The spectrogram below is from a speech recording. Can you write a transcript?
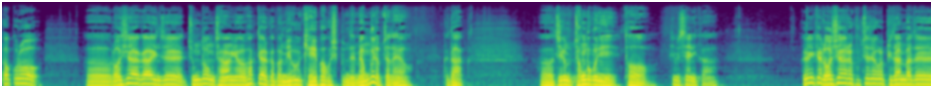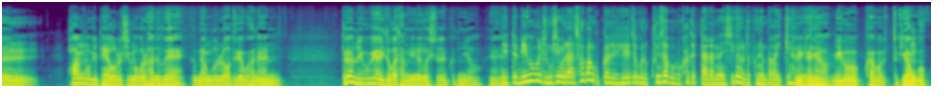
거꾸로 어, 러시아가 이제 중동 장악력을 확대할까봐 미국이 개입하고 싶은데 명분이 없잖아요. 그닥. 어, 지금 정부군이 더 힘이 세니까. 그러니까 러시아를 국제적으로 비난받을 화학무기 배후로 지목을 한 후에 그 명분을 얻으려고 하는 그런 미국의 의도가 담긴 것일 수도 있거든요. 예. 네, 또 미국을 중심으로 한 서방 국가들이 대대적으로 군사 보복하겠다라는 시그널도 보낸 바가 있긴 합니다. 그러니까요. 미국하고 특히 영국.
